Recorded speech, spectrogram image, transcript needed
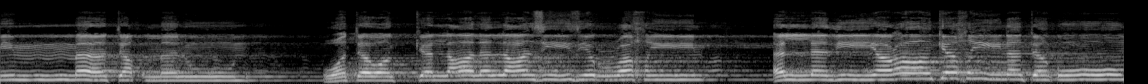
مما تعملون وتوكل على العزيز الرحيم الذي يراك حين تقوم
